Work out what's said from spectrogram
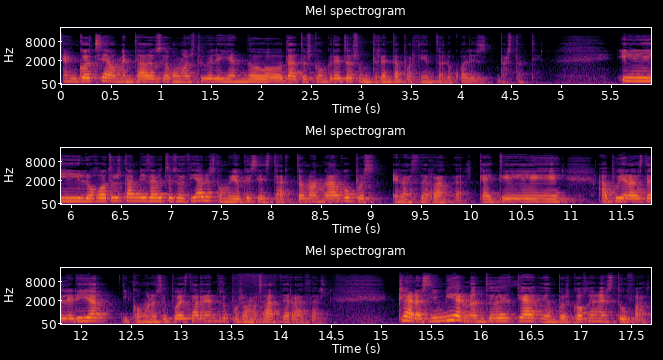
en coche ha aumentado, según estuve leyendo datos concretos, un 30%, lo cual es bastante. Y luego otros cambios de hábitos sociales, como yo que sé, estar tomando algo pues en las terrazas, que hay que apoyar a la hostelería y como no se puede estar dentro, pues vamos a las terrazas. Claro, es invierno, entonces ¿qué hacen? Pues cogen estufas,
